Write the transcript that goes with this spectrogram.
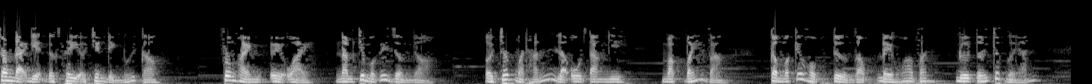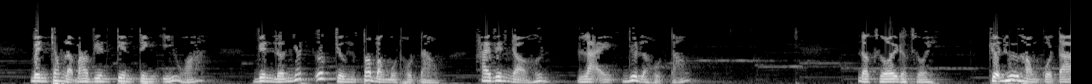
Trong đại điện được xây ở trên đỉnh núi cao. Phương Hành ề oải Nằm trên một cái giường nhỏ. Ở trước mặt hắn là ô tang nhi Mặc váy vàng Cầm một cái hộp tử ngọc đầy hoa văn Đưa tới trước người hắn. Bên trong là ba viên tiên tinh ý hóa. Viên lớn nhất ước chừng to bằng một hột đào Hai viên nhỏ hơn lại như là hột táo. Được rồi, được rồi. Chuyện hư hỏng của ta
